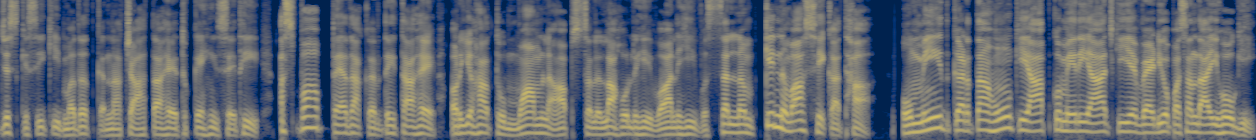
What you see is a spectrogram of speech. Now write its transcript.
जिस किसी की मदद करना चाहता है तो कहीं से थी असबाब पैदा कर देता है। और यहाँ तो मामला आप सल्लल्लाहु अलैहि वसल्लम के नवासे का था। उम्मीद करता हूँ कि आपको मेरी आज की यह वीडियो पसंद आई होगी।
